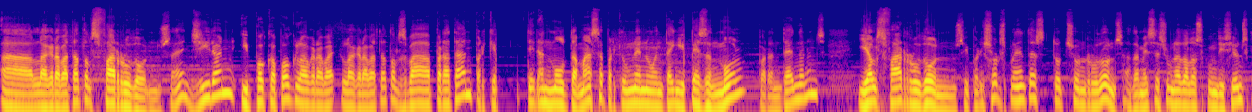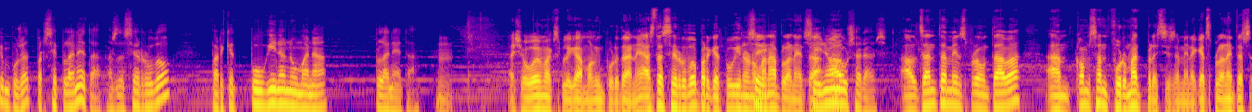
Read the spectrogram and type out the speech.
eh, la gravetat els fa rodons. Eh? Giren i a poc a poc la, grava, la gravetat els va apretant perquè tenen molta massa, perquè un nen ho entengui, pesen molt, per entendre'ns, i els fa rodons. I per això els planetes tots són rodons. A més, és una de les condicions que hem posat per ser planeta. Has de ser rodó perquè et puguin anomenar planeta. Això ho vam explicar, molt important. Eh? Has de ser rodó perquè et puguin anomenar sí, planeta. Si no, el, no ho seràs. el Jan també ens preguntava um, com s'han format precisament aquests planetes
